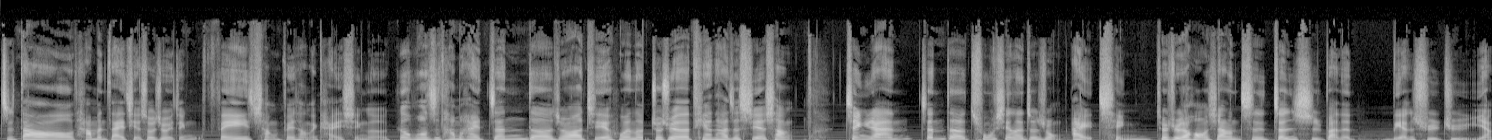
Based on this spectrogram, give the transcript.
知道他们在一起的时候，就已经非常非常的开心了。更何况是他们还真的就要结婚了，就觉得天哪，这世界上 竟然真的出现了这种爱情，就觉得好像是真实版的连续剧一样。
